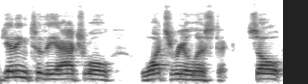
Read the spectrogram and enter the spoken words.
getting to the actual what's realistic. So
